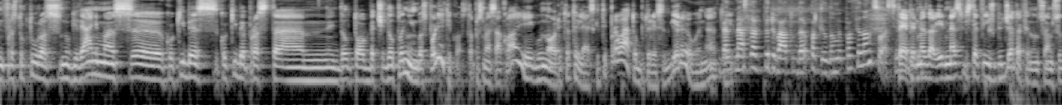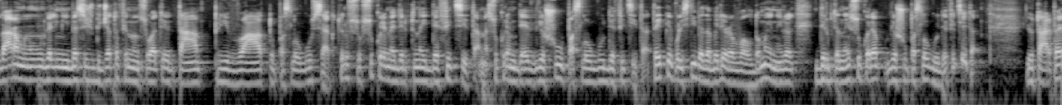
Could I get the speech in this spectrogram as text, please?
infrastruktūros nugyvenimas, kokybės, kokybė prasta dėl to, bet čia dėl planingos politikos. Ta prasme, sako, jeigu norite, tai leiskite į privatų, turėsit geriau, ne? Tai... Bet mes dar privatų dar papildomai pafinansuosime. Taip, ir mes, dar, ir mes vis tiek iš biudžeto finansuojam, sudarom galimybės iš biudžeto finansuoti tą privatų paslaugų sektorių, su, sukūrėme dirbtinai deficitą, mes sukūrėm de, viešų paslaugų deficitą. Taip kaip valstybė dabar yra valdoma, jinai yra dirbtinai sukuria viešų paslaugų deficitą. Jų tarpe,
